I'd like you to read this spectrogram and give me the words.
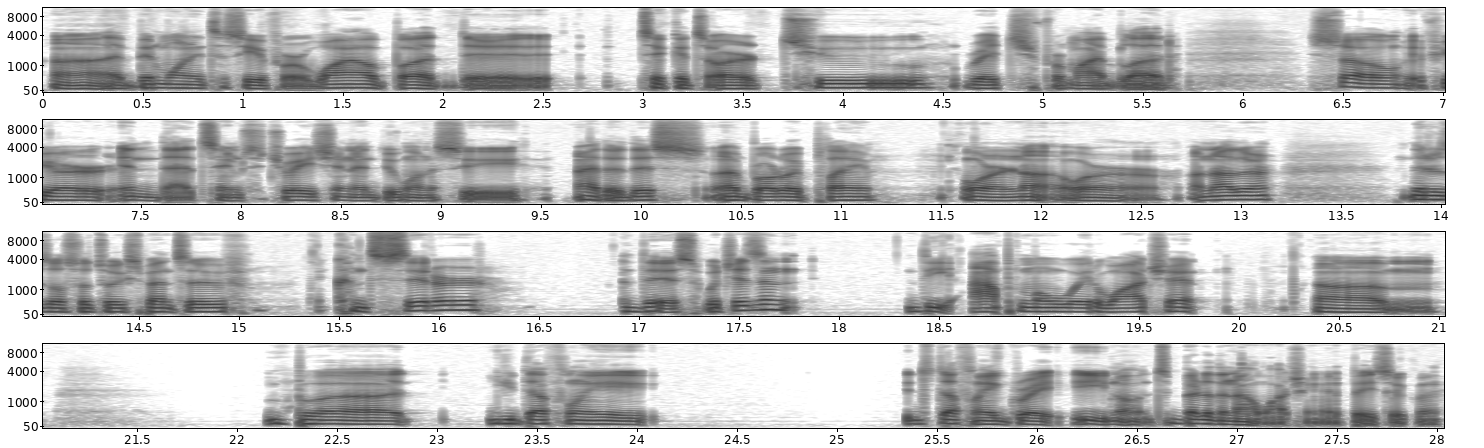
Uh, I've been wanting to see it for a while, but the tickets are too rich for my blood. So if you're in that same situation and do want to see either this uh, Broadway play or not or another that is also too expensive, consider this, which isn't the optimal way to watch it. Um, but you definitely it's definitely a great you know it's better than not watching it basically.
